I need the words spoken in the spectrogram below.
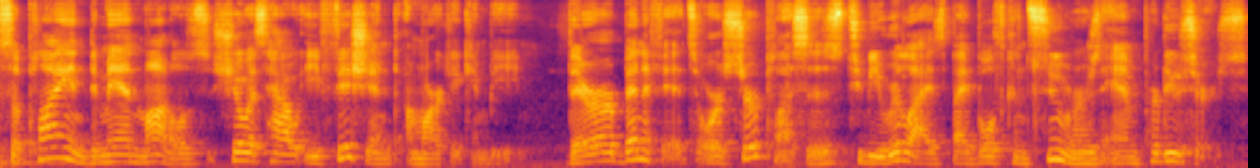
supply and demand models show us how efficient a market can be. There are benefits or surpluses to be realized by both consumers and producers.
